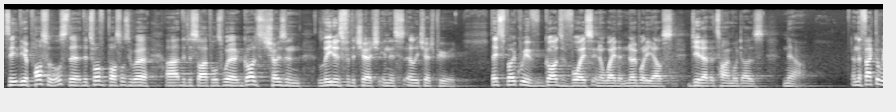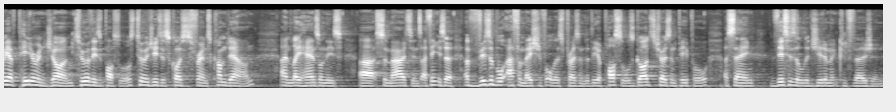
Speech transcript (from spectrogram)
See, the apostles, the, the 12 apostles who were uh, the disciples, were God's chosen leaders for the church in this early church period. They spoke with God's voice in a way that nobody else did at the time or does now. And the fact that we have Peter and John, two of these apostles, two of Jesus' closest friends, come down and lay hands on these uh, Samaritans, I think is a, a visible affirmation for all those present that the apostles, God's chosen people, are saying this is a legitimate conversion.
